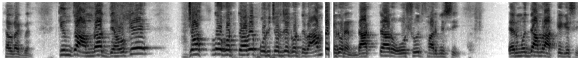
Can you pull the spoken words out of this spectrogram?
খেয়াল রাখবেন। কিন্তু আমরা দেহকে যত্ন করতে হবে পরিচর্যা করতে হবে। আমরা করেন? ডাক্তার ওষুধ ফার্মেসি এর মধ্যে আমরা আটকে গেছি।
